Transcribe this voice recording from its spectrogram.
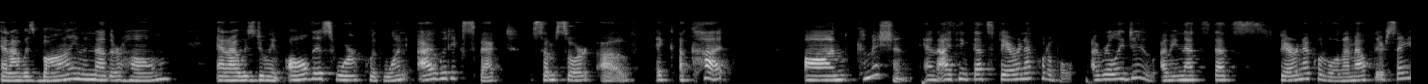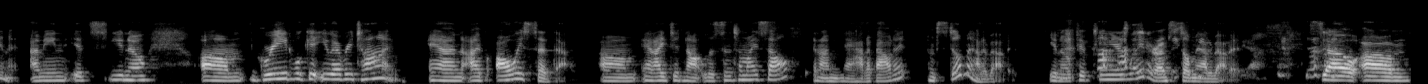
and I was buying another home and I was doing all this work with one, I would expect some sort of a, a cut on commission. And I think that's fair and equitable. I really do. I mean, that's that's fair and equitable. And I'm out there saying it. I mean, it's, you know, um, greed will get you every time. And I've always said that. Um, and I did not listen to myself, and I'm mad about it. I'm still mad about it. You know, 15 years later, I'm still mad about it. So, um,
